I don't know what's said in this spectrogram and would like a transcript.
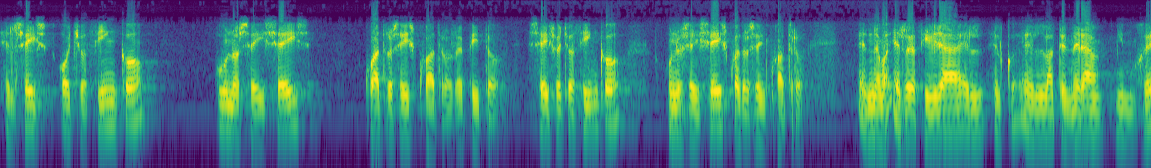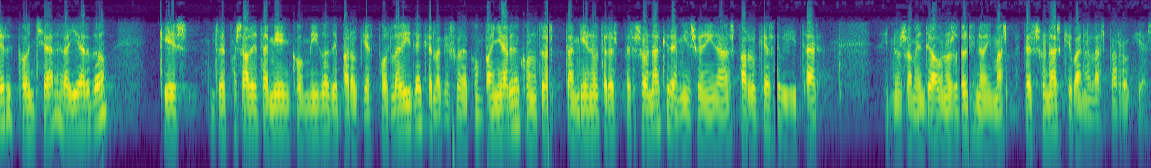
el 685 166 464, repito, 685-166-464. Recibirá, el, el, lo atenderá mi mujer, Concha Gallardo, que es responsable también conmigo de Parroquias por la Vida, que es la que suele acompañarme, con otras, también otras personas que también suelen ir a las parroquias a visitar. Y no solamente vamos nosotros, sino hay más personas que van a las parroquias.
